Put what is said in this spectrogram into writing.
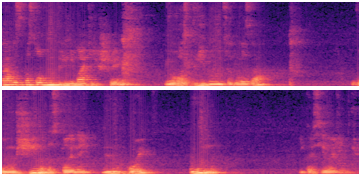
Когда вы способны принимать решения, и у вас двигаются глаза, Вы мужчина, достойный любой умной и красивой женщины.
